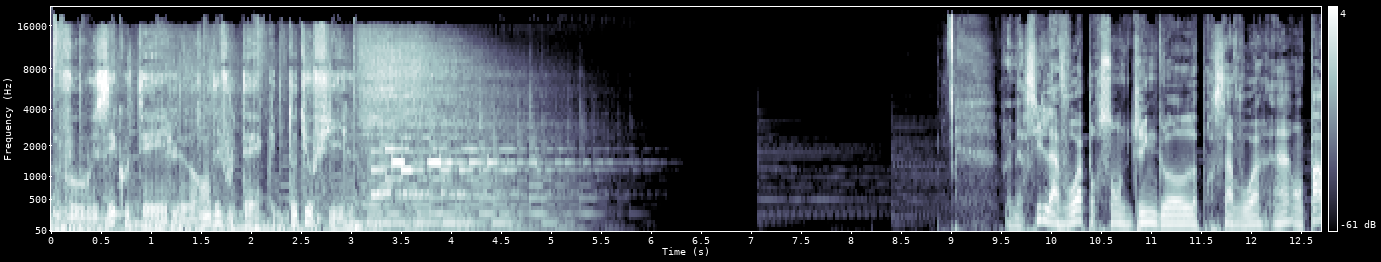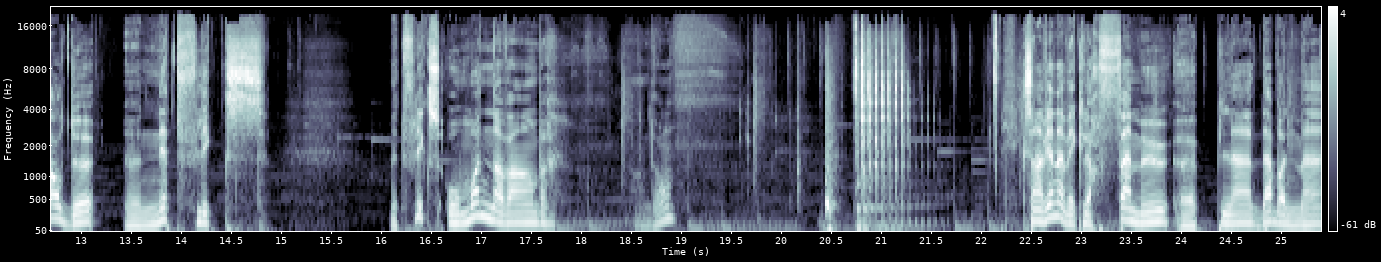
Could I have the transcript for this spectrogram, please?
Vous écoutez le rendez-vous tech d'Audiophile. Remercie la voix pour son jingle, pour sa voix. Hein. On parle de euh, Netflix. Netflix au mois de novembre. Pardon. Qui s'en viennent avec leur fameux euh, plan d'abonnement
